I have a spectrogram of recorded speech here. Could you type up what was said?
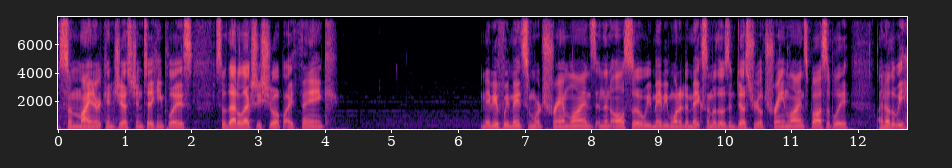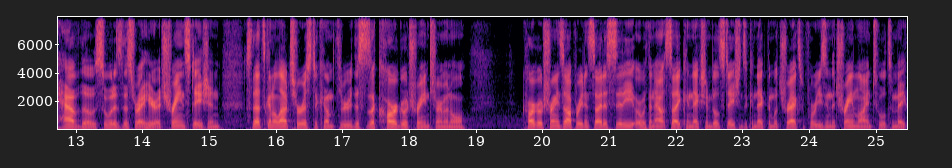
some minor congestion taking place. So that'll actually show up, I think... Maybe if we made some more tram lines, and then also we maybe wanted to make some of those industrial train lines, possibly. I know that we have those, so what is this right here? A train station. So that's going to allow tourists to come through. This is a cargo train terminal. Cargo trains operate inside a city or with an outside connection. Build stations and connect them with tracks before using the train line tool to make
